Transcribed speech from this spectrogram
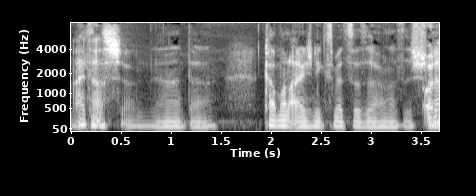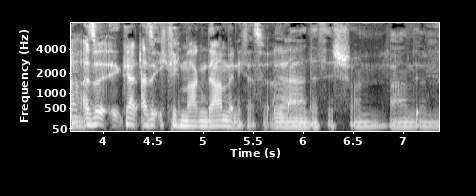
Das Alter. Ist schon, ja, da kann man eigentlich nichts mehr zu sagen. Das ist schon. Oder? Also, also ich krieg Magen-Darm, wenn ich das höre. Ja, das ist schon Wahnsinn.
